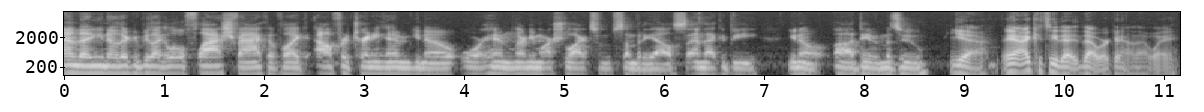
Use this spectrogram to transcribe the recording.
and then you know there could be like a little flashback of like Alfred training him, you know, or him learning martial arts from somebody else, and that could be you know uh, David Mazouz. Yeah, yeah, I could see that that working out that way.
